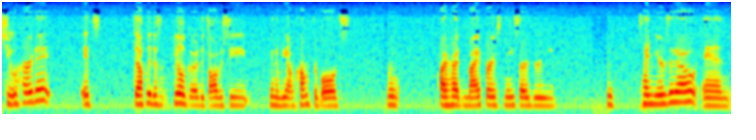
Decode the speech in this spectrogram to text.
to hurt it, it's definitely doesn't feel good. It's obviously going to be uncomfortable. It's, I mean, I had my first knee surgery 10 years ago and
